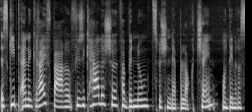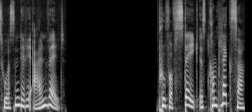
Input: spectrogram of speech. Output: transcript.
Es gibt eine greifbare physikalische Verbindung zwischen der Blockchain und den Ressourcen der realen Welt. Proof of Stake ist komplexer,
